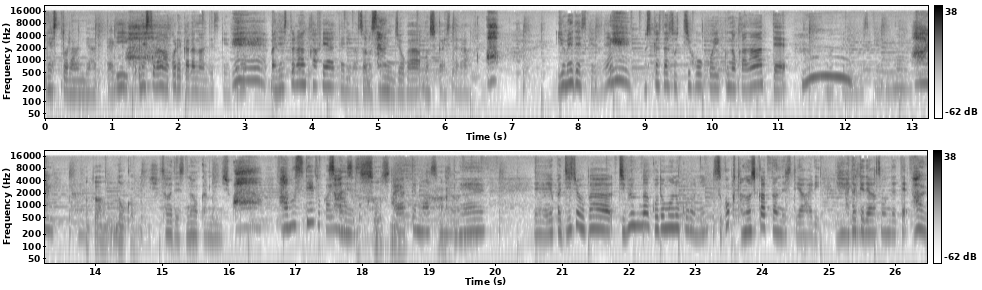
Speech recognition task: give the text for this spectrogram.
レストランであったりレストランはこれからなんですけれども、え。ー、まあ、レストランカフェあたりはその三女がもしかしたら夢ですけどね、えー、もしかしたらそっち方向へ行くのかなって思ってるんですけれども。はい、あとは農家民宿。そうです。農家民宿。あファームステイとか今す。ごく流行ってますもんね。でやっぱ次女が自分が子供の頃にすごく楽しかったんですってやはり。畑で遊んでて、はい、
